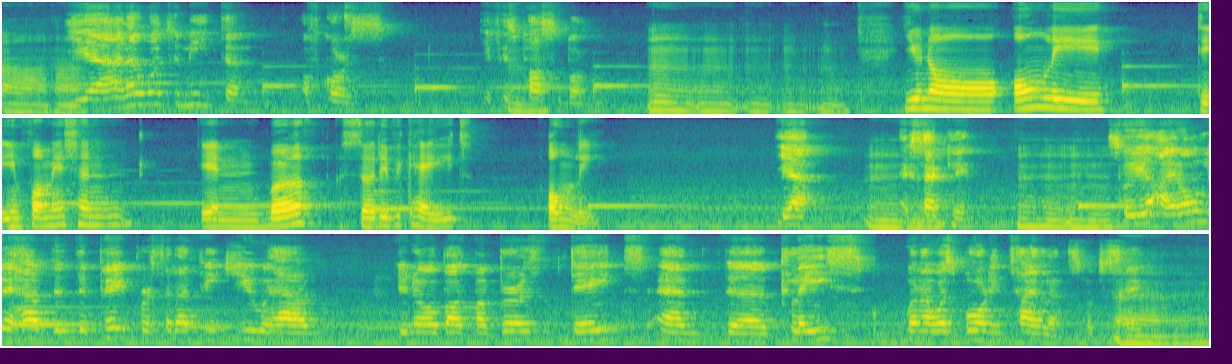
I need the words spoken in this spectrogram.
Uh-huh. Yeah, and I want to meet them, of course, if it's possible. Mm, mm, mm, mm, mm. You know only the information in birth certificate only. Yeah, Mm, exactly. mhm, mhm. So yeah, I only have the, the papers that I think you have, you know, about my birth date and the place when I was born in Thailand, so to say. Uh,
